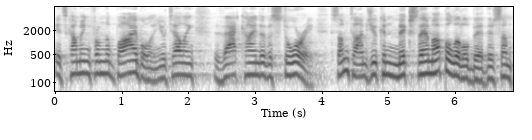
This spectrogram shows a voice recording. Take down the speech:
It's coming from the Bible and you're telling that kind of a story. Sometimes you can mix them up a little bit. There's some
